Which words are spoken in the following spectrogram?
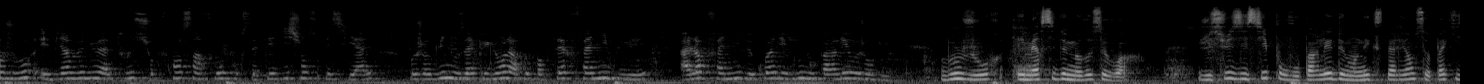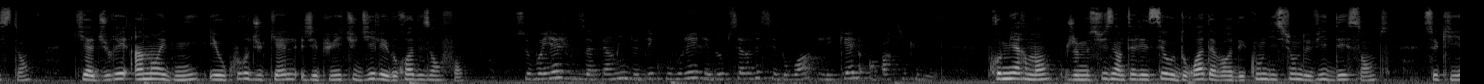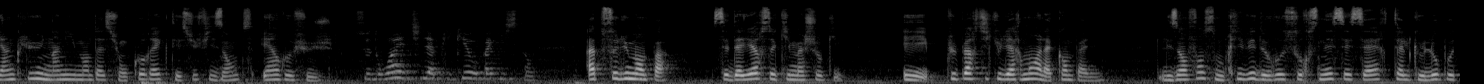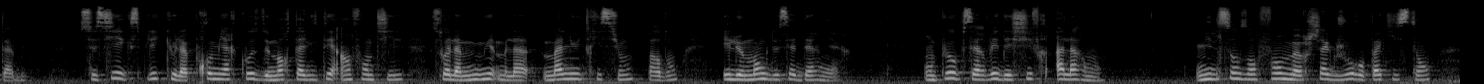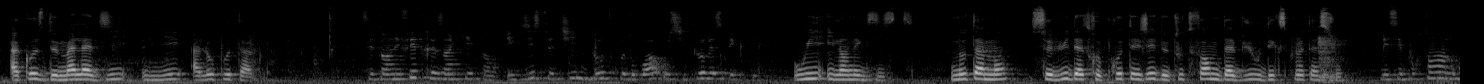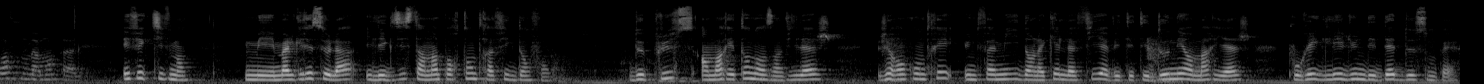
Bonjour et bienvenue à tous sur France Info pour cette édition spéciale. Aujourd'hui, nous accueillons la reporter Fanny Buet. Alors Fanny, de quoi allez-vous nous parler aujourd'hui? Bonjour et merci de me recevoir. Je suis ici pour vous parler de mon expérience au Pakistan, qui a duré un an et demi et au cours duquel j'ai pu étudier les droits des enfants. Ce voyage vous a permis de découvrir et d'observer ces droits, lesquels en particulier? Premièrement, je me suis intéressée au droit d'avoir des conditions de vie décentes, ce qui inclut une alimentation correcte et suffisante et un refuge. Ce droit est-il appliqué au Pakistan? Absolument pas. C'est d'ailleurs ce qui m'a choqué, et plus particulièrement à la campagne. Les enfants sont privés de ressources nécessaires telles que l'eau potable. Ceci explique que la première cause de mortalité infantile soit la, la malnutrition pardon, et le manque de cette dernière on peut observer des chiffres alarmants. 1100 enfants meurent chaque jour au Pakistan à cause de maladies liées à l'eau potable. C'est en effet très inquiétant. Existe-t-il d'autres droits aussi peu respectés? Oui, il en existe, notamment celui d'être protégé de toute forme d'abus ou d'exploitation. Mais c'est pourtant un droit fondamental. Effectivement, mais malgré cela, il existe un important trafic d'enfants. De plus, en m'arrêtant dans un village, j'ai rencontré une famille dans laquelle la fille avait été donnée en mariage pour régler l'une des dettes de son père.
